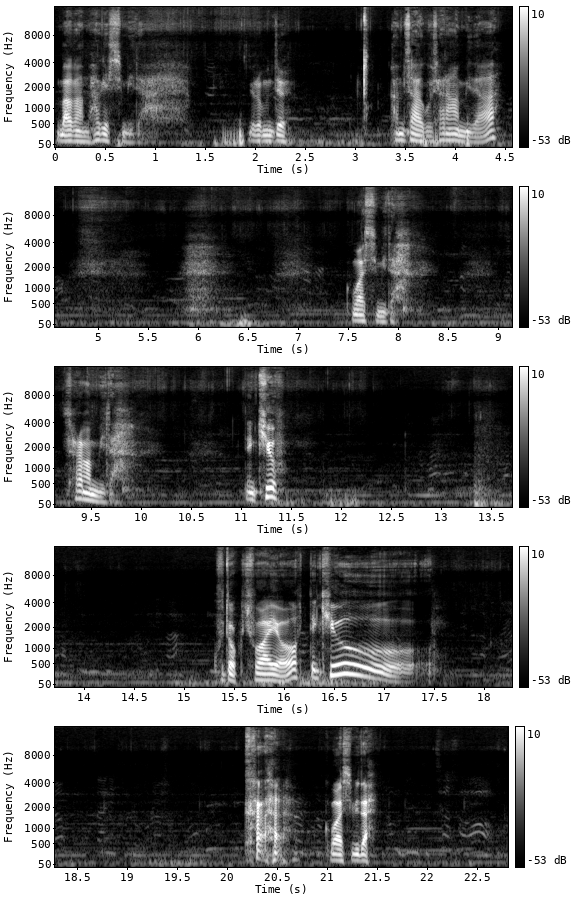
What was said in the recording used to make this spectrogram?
마감하겠습니다. 여러분들 감사하고 사랑합니다. 고맙습니다. 사랑합니다. 땡큐. 구독, 좋아요, 땡큐. 고맙습니다.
